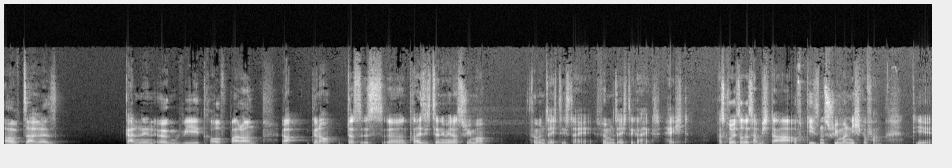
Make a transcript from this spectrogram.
Hauptsache, es kann den irgendwie draufballern. Ja, genau. Das ist äh, 30 cm Streamer, 65 65er Hecht- Hecht. Was Größeres habe ich da auf diesen Streamer nicht gefangen. Die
